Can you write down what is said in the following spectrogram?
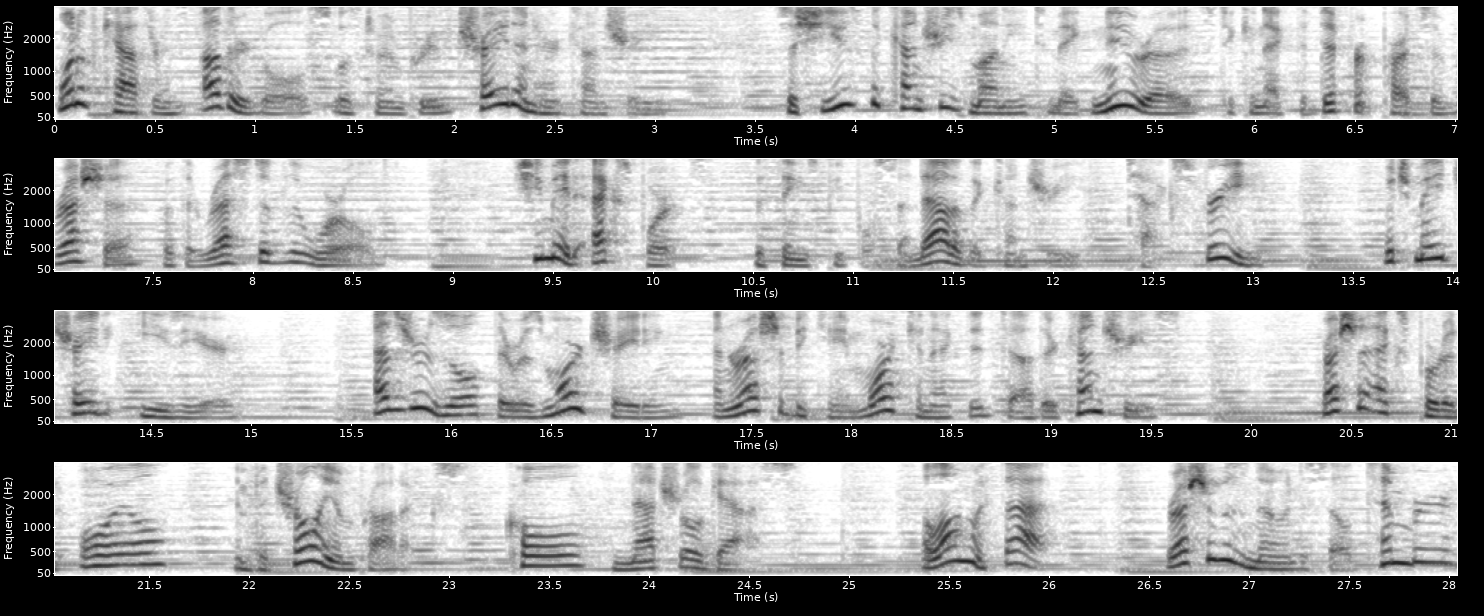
One of Catherine's other goals was to improve trade in her country, so she used the country's money to make new roads to connect the different parts of Russia with the rest of the world. She made exports, the things people send out of the country, tax free, which made trade easier. As a result, there was more trading, and Russia became more connected to other countries. Russia exported oil and petroleum products, coal, and natural gas. Along with that, Russia was known to sell timber,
